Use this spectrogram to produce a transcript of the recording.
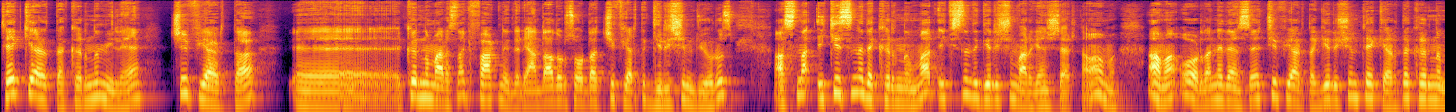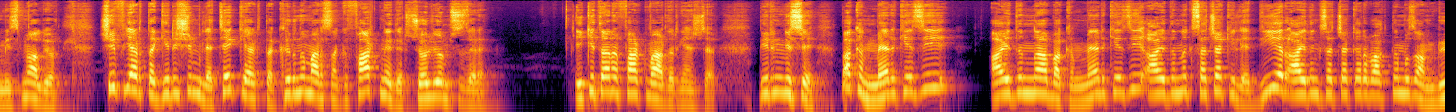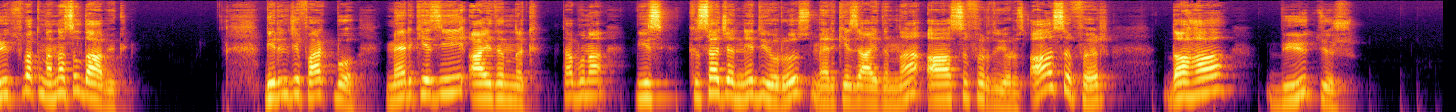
Tek yarıkta kırınım ile çift yarıkta e, kırınım arasındaki fark nedir? Yani daha doğrusu orada çift yarıkta girişim diyoruz. Aslında ikisinde de kırınım var, ikisinde de girişim var gençler. Tamam mı? Ama orada nedense çift yarıkta girişim, tek yarıkta kırınım ismi alıyor. Çift yarıkta girişim ile tek yarıkta kırınım arasındaki fark nedir? Söylüyorum sizlere. İki tane fark vardır gençler. Birincisi bakın merkezi aydınlığa bakın. Merkezi aydınlık saçak ile diğer aydınlık saçaklara baktığımız zaman büyüklük bakımından nasıl daha büyük? Birinci fark bu. Merkezi aydınlık. Tabi buna biz kısaca ne diyoruz? Merkezi aydınlığa A0 diyoruz. A0 daha büyüktür.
